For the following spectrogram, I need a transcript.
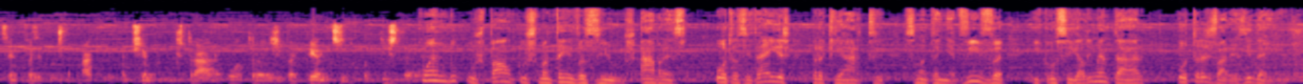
sempre fazemos um espetáculo, tentamos sempre mostrar outras vertentes do artista. Quando os palcos se mantêm vazios, abrem-se outras ideias para que a arte se mantenha viva e consiga alimentar outras várias ideias.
